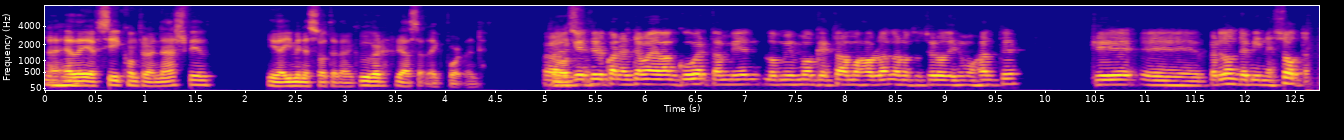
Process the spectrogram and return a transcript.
Uh, LAFC contra Nashville y de ahí Minnesota, Vancouver, Real Salt Lake, Portland. Pero hay que decir con el tema de Vancouver también lo mismo que estábamos hablando, no sé si lo dijimos antes, que, eh, perdón, de Minnesota,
